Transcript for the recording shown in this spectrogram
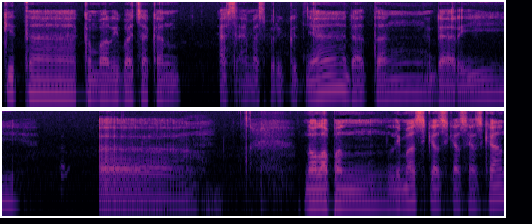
kita kembali bacakan SMS berikutnya datang dari uh, 085 sekian sekian sekian sekian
